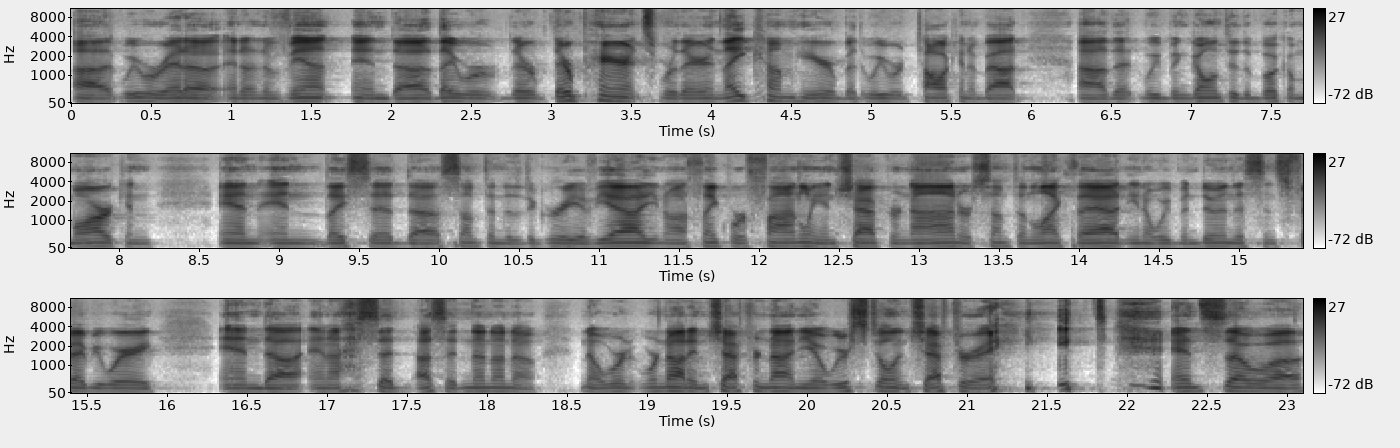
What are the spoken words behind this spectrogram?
uh, we were at a at an event, and uh, they were their their parents were there, and they come here, but we were talking about uh, that we've been going through the book of Mark, and and and they said uh, something to the degree of, yeah, you know, I think we're finally in chapter nine or something like that. You know, we've been doing this since February, and uh, and I said, I said, no, no, no, no, we're we're not in chapter nine yet. We're still in chapter eight, and so, uh,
